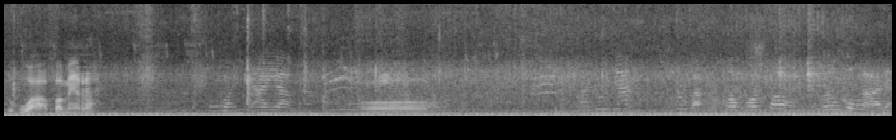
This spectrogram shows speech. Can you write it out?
itu kuah apa merah? Kuah mie ayam. Oh. Anunya bakso kosong belum ada?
